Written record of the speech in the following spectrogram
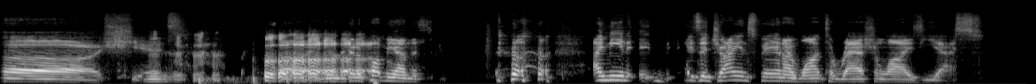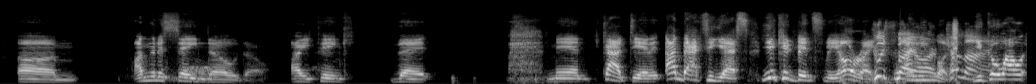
Oh shit. Uh, you're gonna put me on this. I mean, as a Giants fan, I want to rationalize yes. Um, I'm gonna say no though. I think that, man, god damn it, I'm back to yes. You convinced me. All right, Twist my I mean, arm. look, Come on. You go out.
